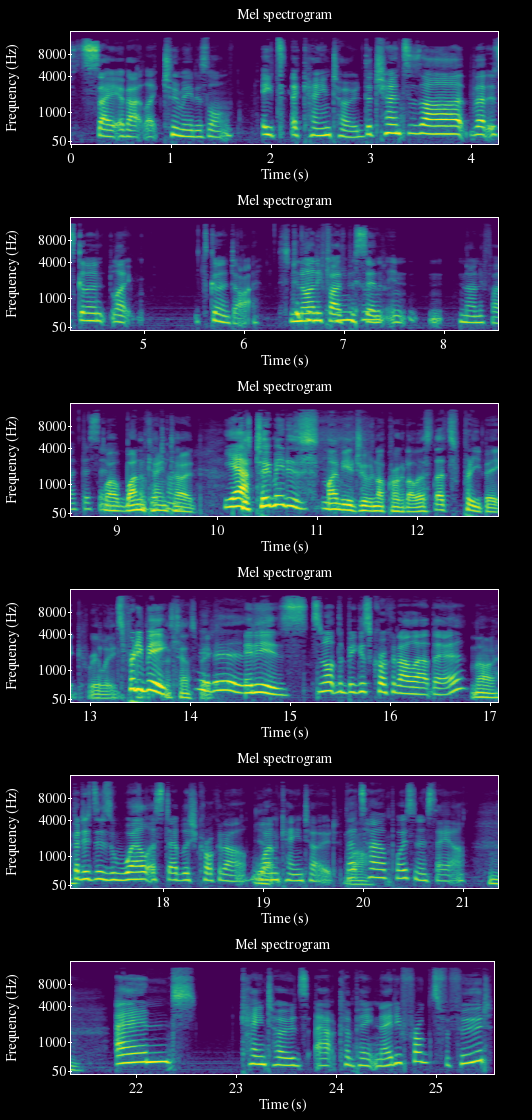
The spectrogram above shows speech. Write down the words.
say about like two meters long, eats a cane toad, the chances are that it's gonna like it's gonna die. Ninety-five percent in ninety-five percent. Well, one cane time. toad. Yeah. 'Cause two meters maybe a juvenile crocodile. That's, that's pretty big, really. It's pretty big. That sounds big. It is. It is. It's not the biggest crocodile out there. No. But it is a well established crocodile, Yeah. one cane toad. That's Wow. how poisonous they are. Hmm. And cane toads outcompete native frogs for food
